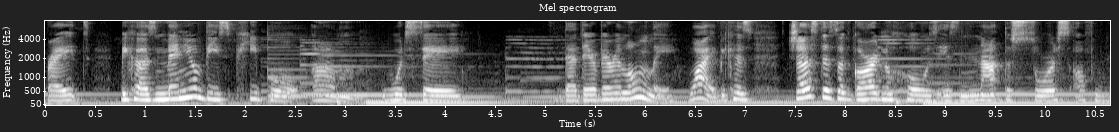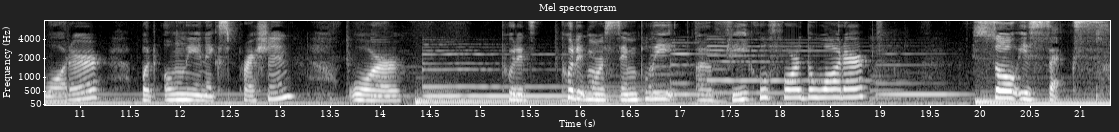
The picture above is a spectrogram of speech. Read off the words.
Right? Because many of these people um, would say, that they're very lonely. Why? Because just as a garden hose is not the source of water, but only an expression, or put it put it more simply, a vehicle for the water, so is sex.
